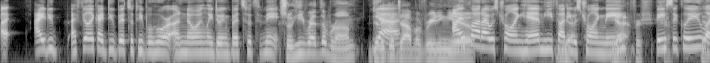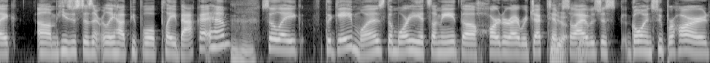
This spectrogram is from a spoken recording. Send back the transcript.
I, I do. I feel like I do bits with people who are unknowingly doing bits with me. So he read the room, did a good job of reading you. I thought I was trolling him. He thought he was trolling me. Yeah, for sure. Basically, Yeah. like um, he just doesn't really have people play back at him. Mm-hmm. So like the game was the more he hits on me, the harder I reject him. Yeah, so I was just going super hard.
